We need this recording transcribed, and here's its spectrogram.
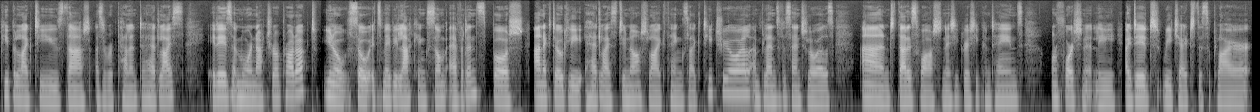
People like to use that as a repellent to head lice. It is a more natural product, you know, so it's maybe lacking some evidence, but anecdotally, head lice do not like things like tea tree oil and blends of essential oils, and that is what nitty gritty contains. Unfortunately, I did reach out to the supplier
